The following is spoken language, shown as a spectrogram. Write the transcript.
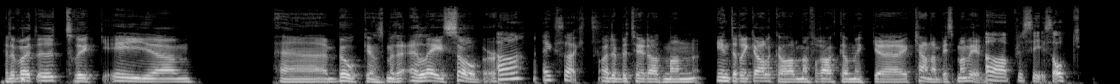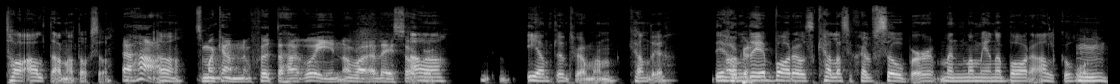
Det var ett uttryck i ehm, eh, boken som heter LA Sober. ja, exakt. Och det betyder att man inte dricker alkohol men får röka hur mycket cannabis man vill. Ja, precis. Och ta allt annat också. Jaha, Ja. så man kan skjuta heroin och vara LA Sober? Ja, egentligen tror jag man kan det. Det, det är bara att kalla sig själv sober, men man menar bara alkohol. Mm.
